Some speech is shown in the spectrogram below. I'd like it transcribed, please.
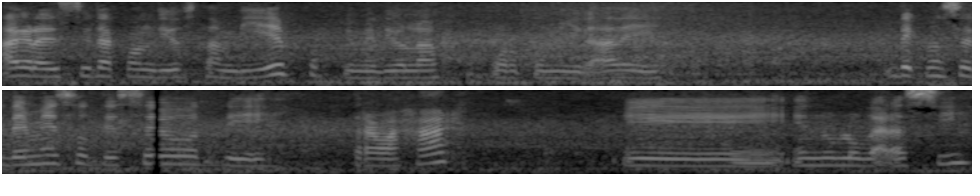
Agradecida con Dios también porque me dio la oportunidad de de concederme esos deseos de trabajar eh, en un lugar así,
